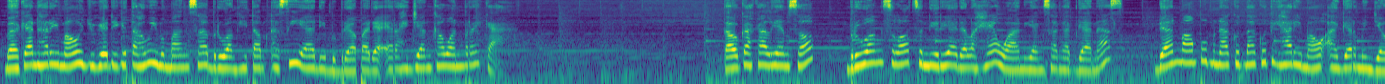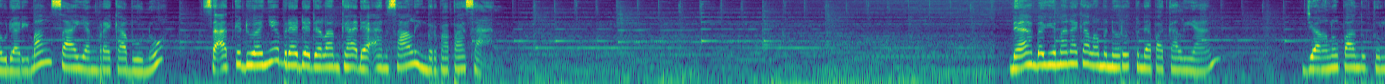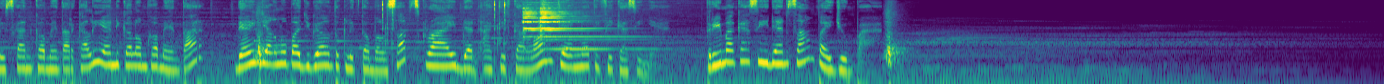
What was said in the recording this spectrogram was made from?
Bahkan harimau juga diketahui memangsa beruang hitam Asia di beberapa daerah jangkauan mereka. Tahukah kalian sob, beruang slot sendiri adalah hewan yang sangat ganas dan mampu menakut-nakuti harimau agar menjauh dari mangsa yang mereka bunuh saat keduanya berada dalam keadaan saling berpapasan. Nah, bagaimana kalau menurut pendapat kalian? Jangan lupa untuk tuliskan komentar kalian di kolom komentar dan jangan lupa juga untuk klik tombol subscribe dan aktifkan lonceng notifikasinya. Terima kasih dan sampai jumpa.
